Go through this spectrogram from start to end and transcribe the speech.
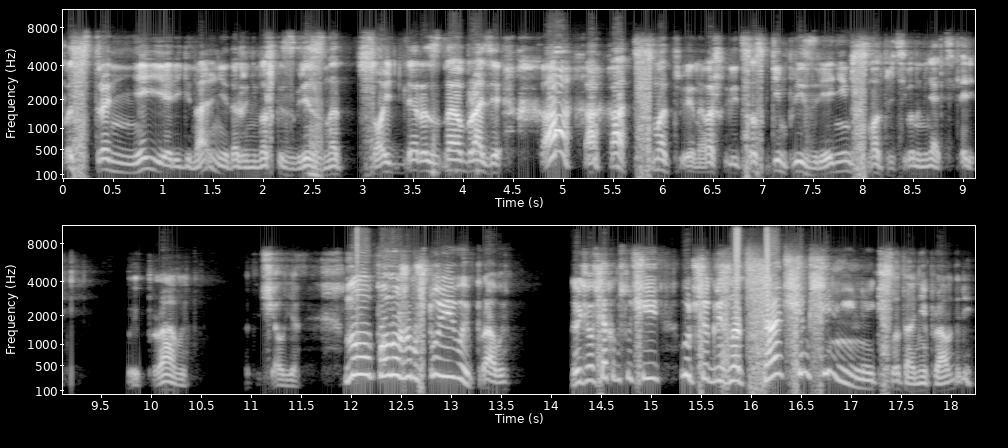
постраннее и оригинальнее, даже немножко с грязнотцой для разнообразия. Ха-ха-ха! Смотрю я на ваше лицо, с каким презрением смотрите вы на меня теперь. Вы правы, — отвечал я. Ну, положим, что и вы правы. Но ведь во всяком случае лучше грязнотца, чем синильная кислота, не правда ли?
